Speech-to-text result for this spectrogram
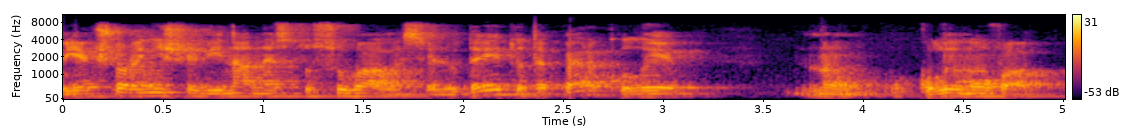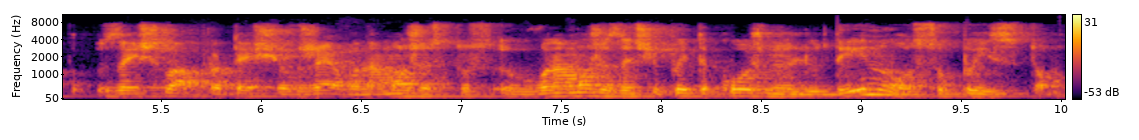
е, якщо раніше війна не стосувалася людей, то тепер, коли ну коли мова зайшла про те, що вже вона може стос- вона може зачепити кожну людину особисто.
